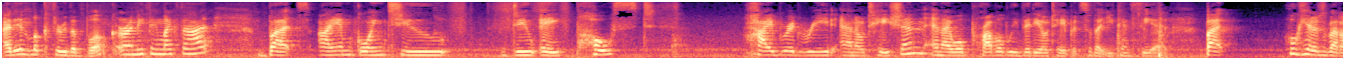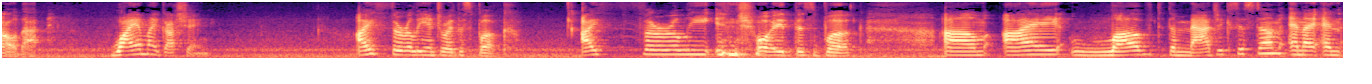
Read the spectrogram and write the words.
I didn't look through the book or anything like that, but I am going to do a post hybrid read annotation and I will probably videotape it so that you can see it. But who cares about all of that? Why am I gushing? I thoroughly enjoyed this book. I thoroughly enjoyed this book. Um, I loved the magic system and I and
